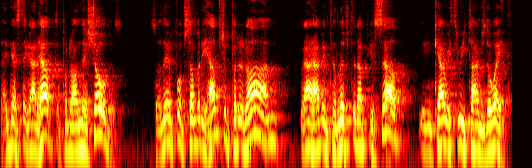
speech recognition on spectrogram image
I guess they got help to put it on their shoulders. So therefore, if somebody helps you put it on, without having to lift it up yourself, you can carry three times the weight.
